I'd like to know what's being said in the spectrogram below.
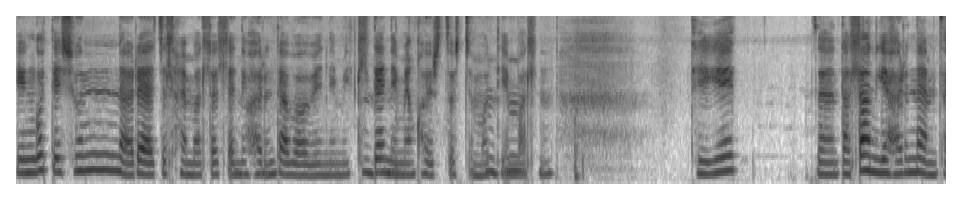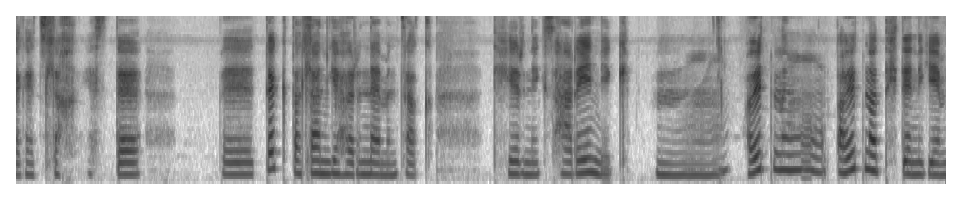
Тэгэнгүүтээ шүн орой ажиллах юм бол нэг 25% нэмэг. Гэтэ 1200 ч юм уу тийм болно. Тэгээд за 7 хоногийн 28 цаг ажиллах ёстой байдаг. 7 хоногийн 28 цаг тэгэхээр нэг сарын нэг оюутан оюутнууд гэхдээ нэг юм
